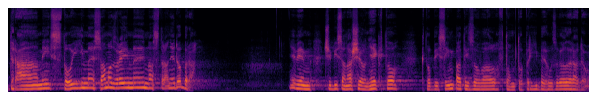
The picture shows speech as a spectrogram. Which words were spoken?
drámy stojíme samozrejme na strane dobra. Neviem, či by sa našiel niekto, kto by sympatizoval v tomto príbehu s veľradou.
